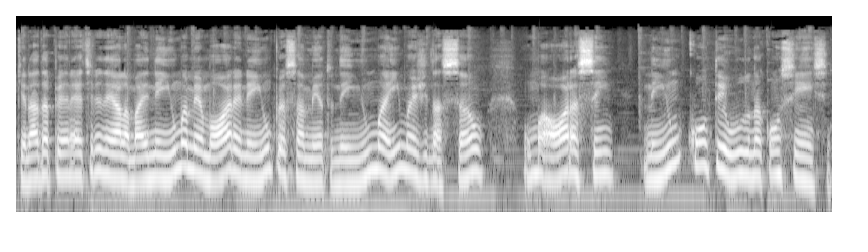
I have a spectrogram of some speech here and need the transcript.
que nada penetre nela, mas nenhuma memória, nenhum pensamento, nenhuma imaginação, uma hora sem nenhum conteúdo na consciência.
